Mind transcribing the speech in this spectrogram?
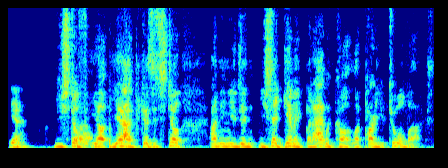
Yeah. You still, Uh, yeah, yeah, because it's still, I mean, you didn't, you said gimmick, but I would call it like part of your toolbox.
